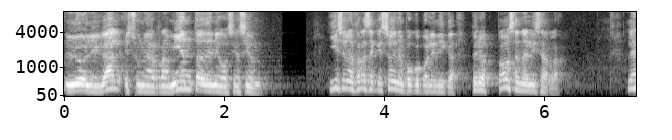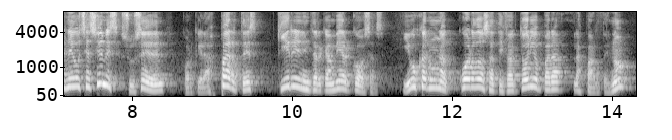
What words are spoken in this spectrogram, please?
Lo legal es una herramienta de negociación. Y es una frase que suena un poco polémica, pero vamos a analizarla. Las negociaciones suceden porque las partes quieren intercambiar cosas y buscan un acuerdo satisfactorio para las partes, ¿no?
